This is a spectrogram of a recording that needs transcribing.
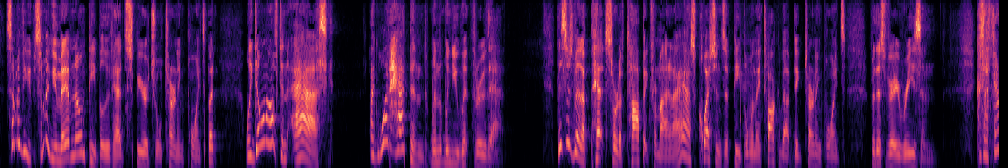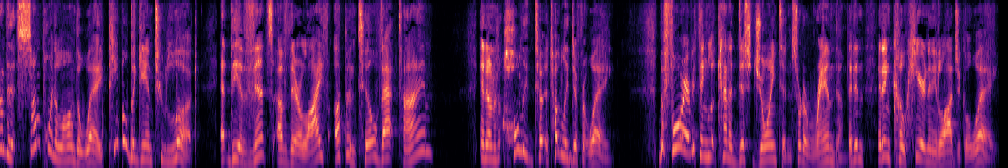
Some of you, some of you may have known people who've had spiritual turning points, but we don't often ask, like, what happened when, when you went through that? This has been a pet sort of topic for mine, and I ask questions of people when they talk about big turning points for this very reason. Because I found that at some point along the way, people began to look at the events of their life up until that time in a wholly, a totally different way. Before everything looked kind of disjointed and sort of random. They didn't, they didn't cohere in any logical way.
